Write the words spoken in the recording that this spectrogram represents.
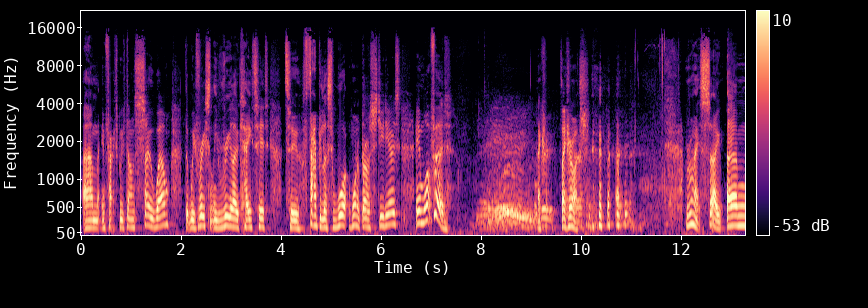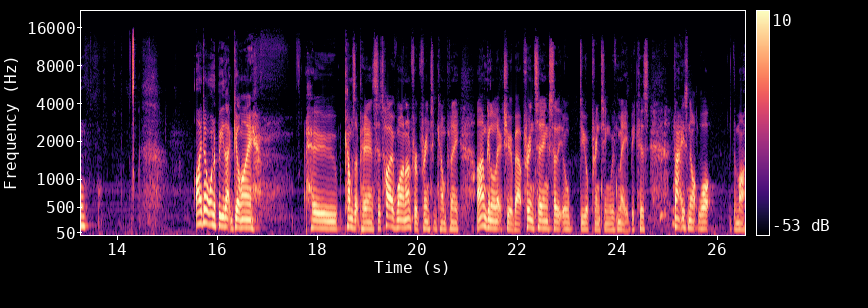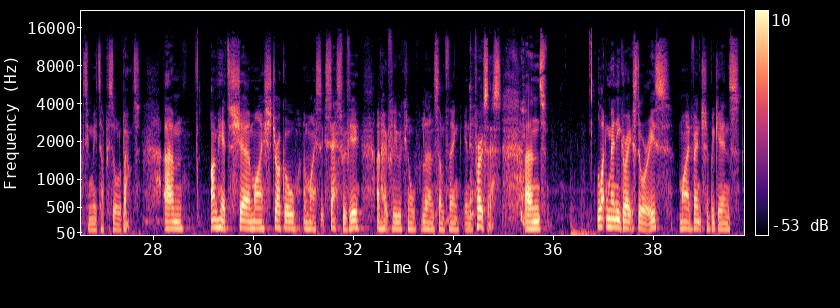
Um, in fact, we've done so well that we've recently relocated to fabulous Warner Brothers Studios in Watford. Thank you, thank you very much. right, so um, I don't want to be that guy who comes up here and says, Hi everyone, I'm for a printing company. I'm going to lecture you about printing so that you'll do your printing with me because that is not what the marketing meetup is all about. Um, I'm here to share my struggle and my success with you, and hopefully, we can all learn something in the process. And like many great stories, my adventure begins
